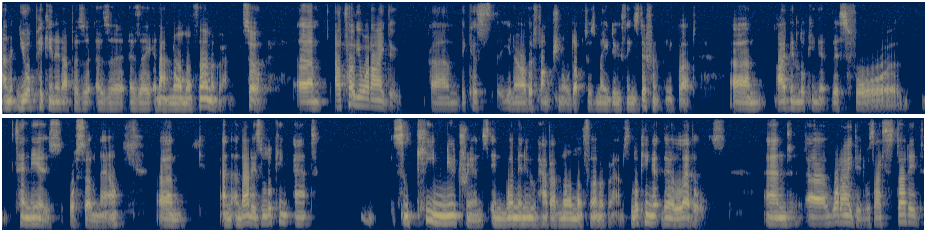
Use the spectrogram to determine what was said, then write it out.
and you're picking it up as, a, as, a, as a, an abnormal thermogram? So, um, I'll tell you what I do um, because you know other functional doctors may do things differently. But um, I've been looking at this for ten years or so now, um, and and that is looking at some key nutrients in women who have abnormal thermograms, looking at their levels. And uh, what I did was I studied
